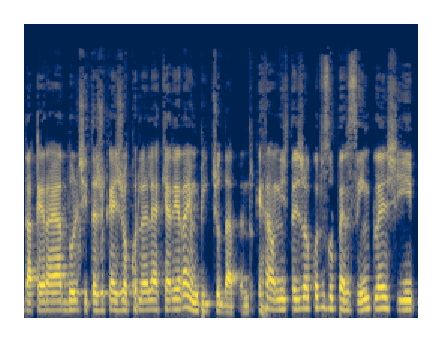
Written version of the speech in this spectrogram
dacă erai adult și te jucai jocurile alea, chiar erai un pic ciudat, pentru că erau niște jocuri super simple și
